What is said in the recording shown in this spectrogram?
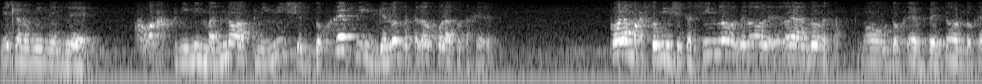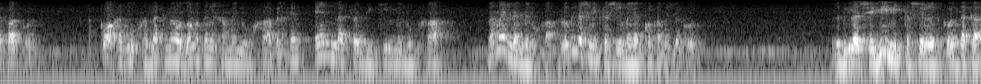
יש לנו מין איזה כוח פנימי, מנוע פנימי שדוחף להתגלות ואתה לא יכול לעשות אחרת. כל המחסומים שתשים לו, זה לא, לא יעזור לך. כמו הוא דוחף בטון, דוחף הכל. הכוח הזה הוא חזק מאוד, לא נותן לך מנוחה, ולכן אין לצדיקים מנוחה. למה אין להם מנוחה? לא בגלל שמתקשרים אליהם כל חמש דקות. זה בגלל שהיא מתקשרת כל דקה.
